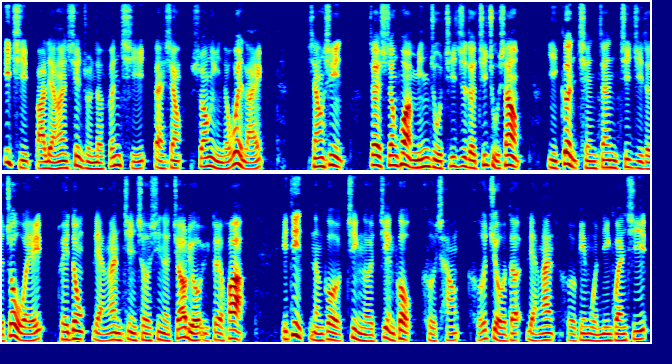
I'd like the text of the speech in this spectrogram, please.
一起把两岸现存的分歧带向双赢的未来。相信在深化民主机制的基础上，以更前瞻积极的作为，推动两岸建设性的交流与对话，一定能够进而建构可长可久的两岸和平稳定关系。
